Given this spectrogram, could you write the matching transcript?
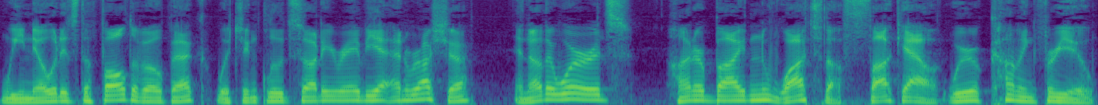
We know it is the fault of OPEC, which includes Saudi Arabia and Russia. In other words, Hunter Biden, watch the fuck out. We're coming for you.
